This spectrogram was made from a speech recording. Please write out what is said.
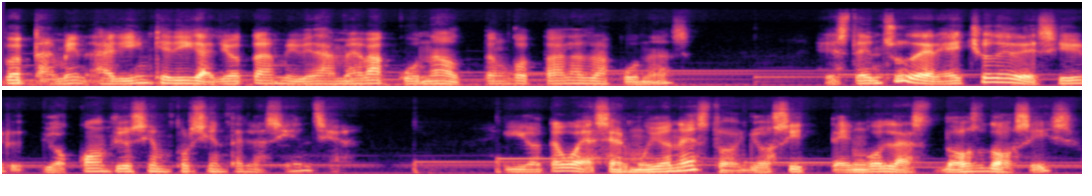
Pero también alguien que diga, yo toda mi vida me he vacunado, tengo todas las vacunas, está en su derecho de decir, yo confío 100% en la ciencia. Y yo te voy a ser muy honesto, yo sí tengo las dos dosis,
